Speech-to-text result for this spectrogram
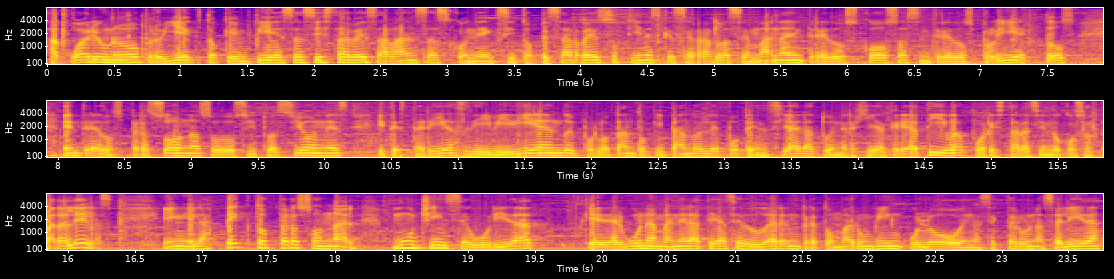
Acuario, un nuevo proyecto que empiezas y esta vez avanzas con éxito. A pesar de eso, tienes que cerrar la semana entre dos cosas, entre dos proyectos, entre dos personas o dos situaciones y te estarías dividiendo y por lo tanto quitándole potencial a tu energía creativa por estar haciendo cosas paralelas. En el aspecto personal, mucha inseguridad que de alguna manera te hace dudar en retomar un vínculo o en aceptar una salida,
